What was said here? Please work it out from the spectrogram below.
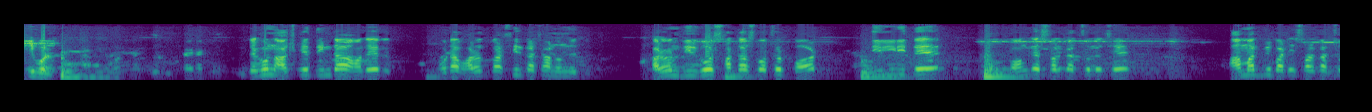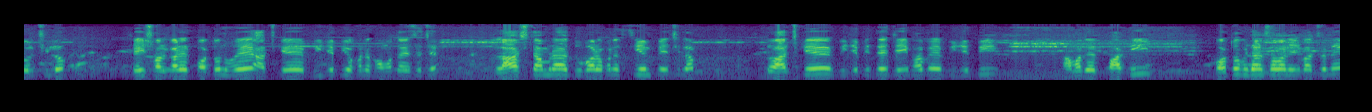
কি দেখুন আজকের দিনটা আমাদের গোটা ভারতবাসীর কাছে আনন্দের দিন। কারণ দীর্ঘ সাতাশ বছর পর দিল্লিতে কংগ্রেস সরকার চলেছে আম আদমি পার্টির সরকার চলছিল। সেই সরকারের পতন হয়ে আজকে বিজেপি ওখানে ক্ষমতা এসেছে। লাস্ট আমরা দুবার ওখানে সিএম পেয়েছিলাম। তো আজকে বিজেপিতে যেইভাবে বিজেপি আমাদের পার্টি গত বিধানসভা নির্বাচনে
